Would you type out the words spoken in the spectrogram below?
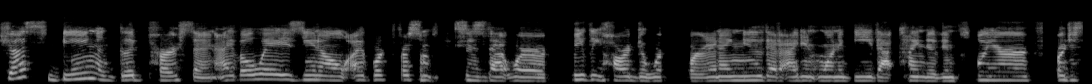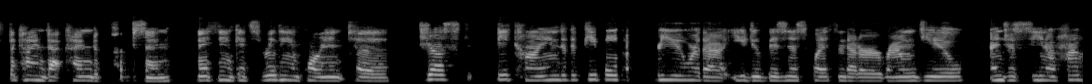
Just being a good person. I've always, you know, I've worked for some places that were really hard to work for. And I knew that I didn't want to be that kind of employer or just the kind that kind of person. And I think it's really important to just be kind to the people that for you or that you do business with and that are around you and just you know have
